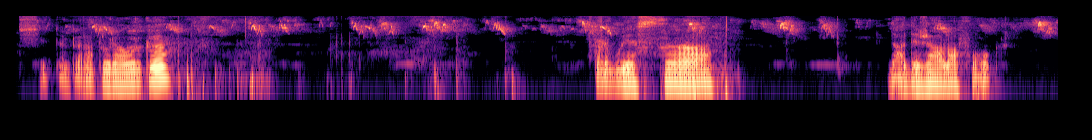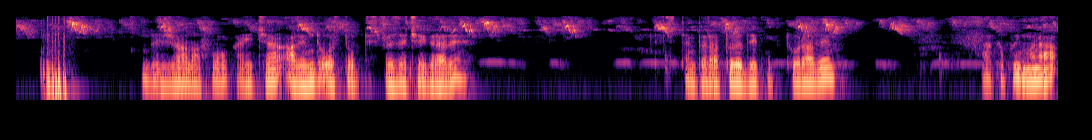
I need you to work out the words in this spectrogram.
Și temperatura urcă. Trebuie să da deja la foc deja la foc aici. Avem 218 grade. Deci temperatură de cuptură avem. Dacă pui mâna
